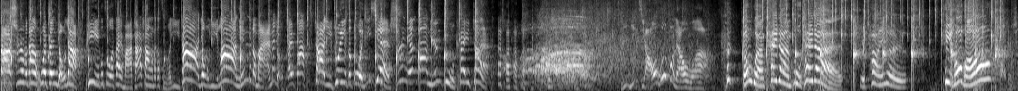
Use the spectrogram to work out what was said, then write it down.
大师傅干活真有样，屁股坐在马扎上，那个左一扎右一拉，您这个买卖有才发，扎一锥子过一线，十年八年不开战。你你搅和不了我。甭管开战不开战，也唱一个剃头棚。啊，这是。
